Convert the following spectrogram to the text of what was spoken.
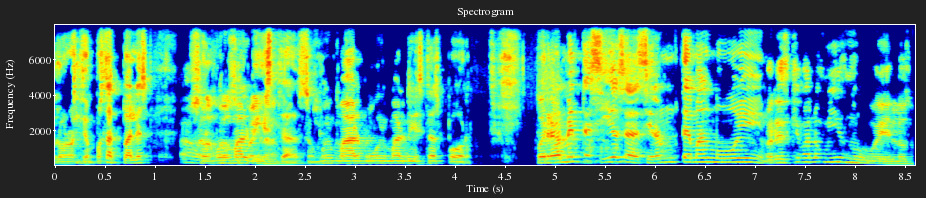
los tiempos actuales Ah, son bueno, muy mal vistas, son muy mal, muy mal vistas por... Pues realmente sí, o sea, si eran temas muy... Pero es que va lo mismo, güey. Los,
